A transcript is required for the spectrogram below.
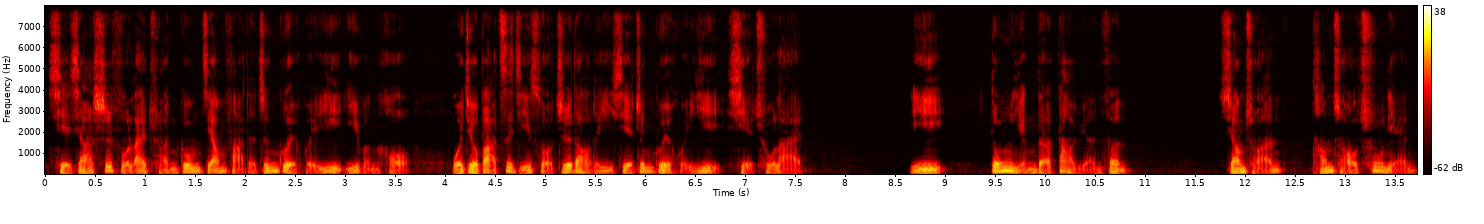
写下师父来传功讲法的珍贵回忆一文后，我就把自己所知道的一些珍贵回忆写出来。一。东营的大缘分。相传唐朝初年，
